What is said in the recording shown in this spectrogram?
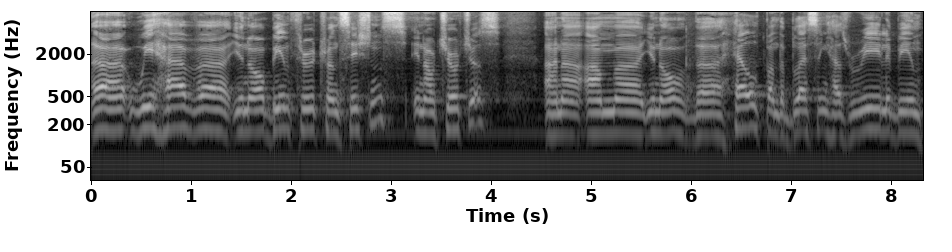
Uh, we have, uh, you know, been through transitions in our churches. And uh, I'm, uh, you know, the help and the blessing has really been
